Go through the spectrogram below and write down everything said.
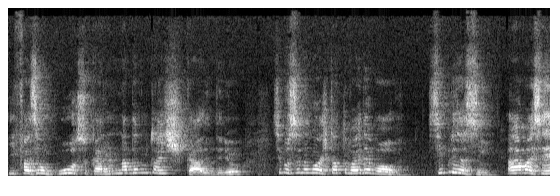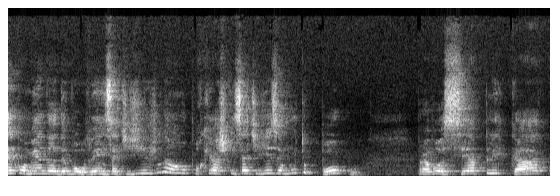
E fazer um curso, cara, nada é muito arriscado, entendeu? Se você não gostar, tu vai e devolve. Simples assim. Ah, mas você recomenda devolver em 7 dias? Não, porque eu acho que em 7 dias é muito pouco para você aplicar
